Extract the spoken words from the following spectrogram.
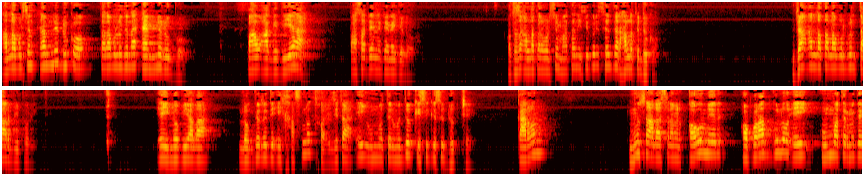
আল্লাহ বলছেন, এমনি ঢুকো। তারা বলল যে, না, এমনি ঢুকবো। পাও আগে দিয়া পাশা টেনে টেনে গেল। অথচ আল্লাহ তালা বলছেন, মাথা নিচু করে সে যার হালতে ঢুকো। যা আল্লাহ তালা বলবেন, তার বিপরীত। এই নবী আলা লোকদের যদি এই খাসলত হয়, যেটা এই উন্মতের মধ্যেও কিছু কিছু ঢুকছে। কারণ মুসা আল্লাহ ইসলামের কৌমের অপরাধগুলো এই উম্মতের মধ্যে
